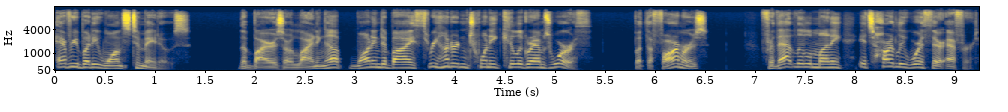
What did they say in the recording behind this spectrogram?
everybody wants tomatoes. The buyers are lining up wanting to buy 320 kilograms worth. But the farmers, for that little money, it's hardly worth their effort.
